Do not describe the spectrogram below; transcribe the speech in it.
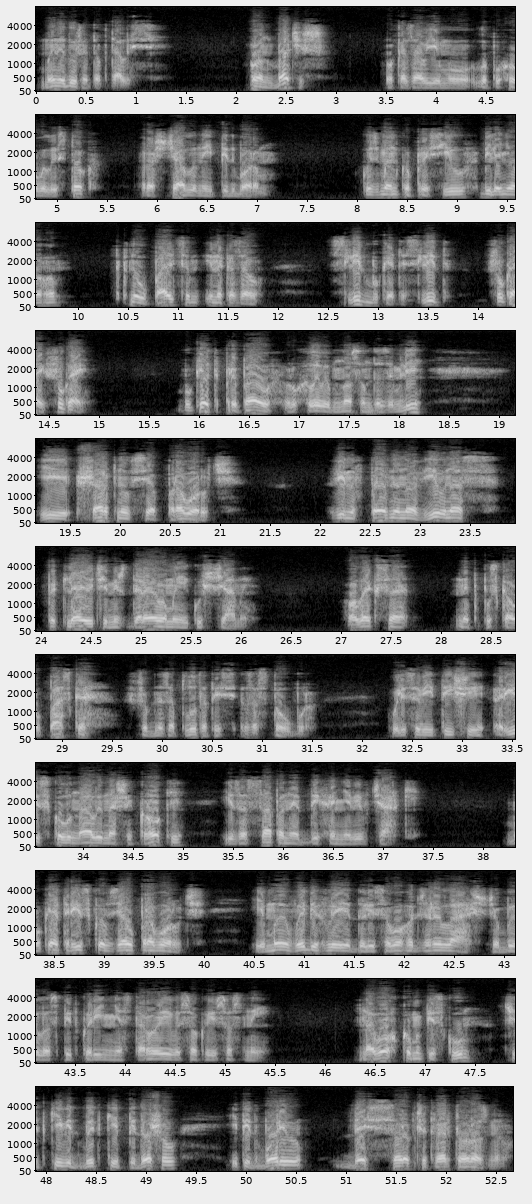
Ми не дуже топтались. Он, бачиш, показав йому лопуховий листок, розчавлений підбором. Кузьменко присів біля нього, ткнув пальцем і наказав Слід, букети, слід, шукай, шукай. Букет припав рухливим носом до землі і шарпнувся праворуч. Він впевнено вів нас, петляючи між деревами і кущами. Олекса не попускав паска, щоб не заплутатись за стовбур. У лісовій тиші різко лунали наші кроки і засапане дихання вівчарки. Букет різко взяв праворуч, і ми вибігли до лісового джерела, що било з-під коріння старої високої сосни. На вогкому піску чіткі відбитки підошов і підборів десь 44-го розміру.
